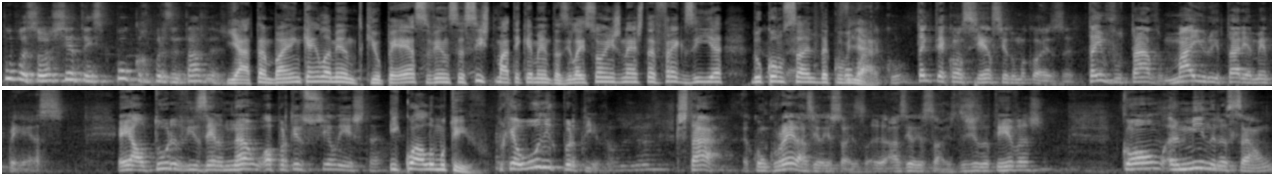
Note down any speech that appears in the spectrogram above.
populações sentem-se pouco representadas. E há também quem lamente que o PS vença sistematicamente as eleições nesta freguesia do Conselho da Covilhã. O Marco tem que ter consciência de uma coisa. Tem votado maioritariamente PS. É a altura de dizer não ao Partido Socialista. E qual o motivo? Porque é o único partido que está a concorrer às eleições, às eleições legislativas com a mineração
